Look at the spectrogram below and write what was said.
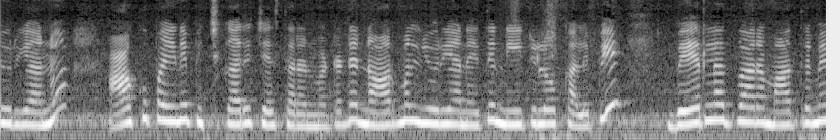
యూరియాను ఆకుపైనే పిచికారీ చేస్తారనమాట అంటే నార్మల్ యూరియాని అయితే నీటిలో కలిపి వేర్ల ద్వారా మాత్రమే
